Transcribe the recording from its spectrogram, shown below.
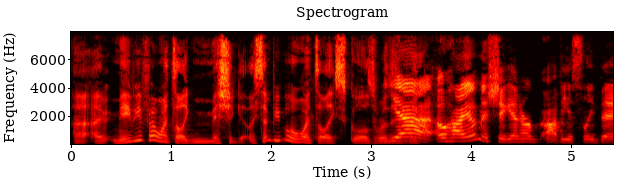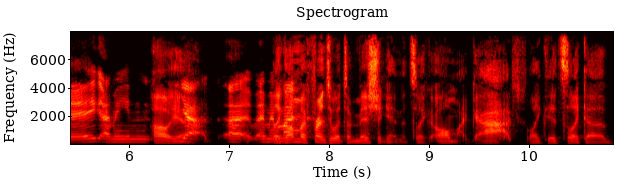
Uh, I, maybe if I went to like Michigan, like some people who went to like schools where they yeah, like, Ohio, Michigan are obviously big. I mean, oh yeah, yeah. Uh, I mean, like my, all my friends who went to Michigan, it's like oh my god, like it's like a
